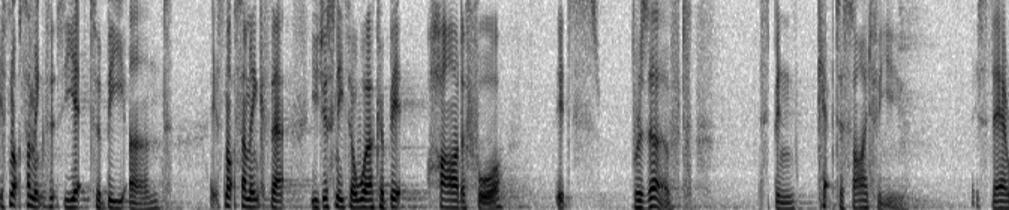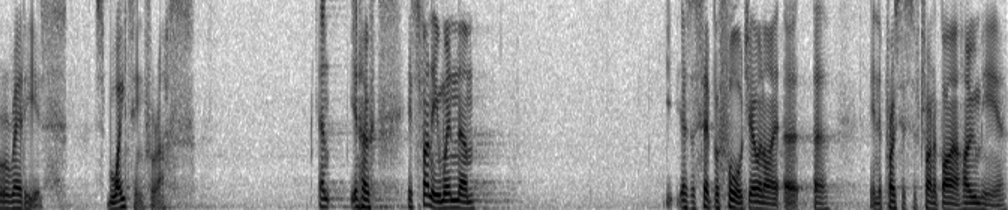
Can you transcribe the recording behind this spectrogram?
It's not something that's yet to be earned. It's not something that you just need to work a bit harder for. It's reserved. It's been kept aside for you. It's there already. It's, it's waiting for us. And, you know, it's funny when, um, as I said before, Joe and I are, in the process of trying to buy a home here.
